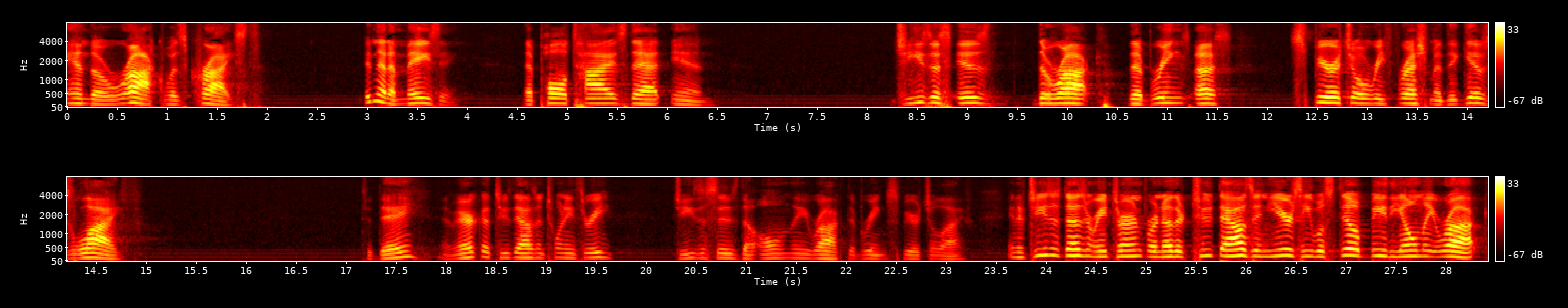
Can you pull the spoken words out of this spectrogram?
And the rock was Christ. Isn't that amazing that Paul ties that in? Jesus is the rock that brings us spiritual refreshment, that gives life. Today, in America, 2023, Jesus is the only rock that brings spiritual life. And if Jesus doesn't return for another 2,000 years, he will still be the only rock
